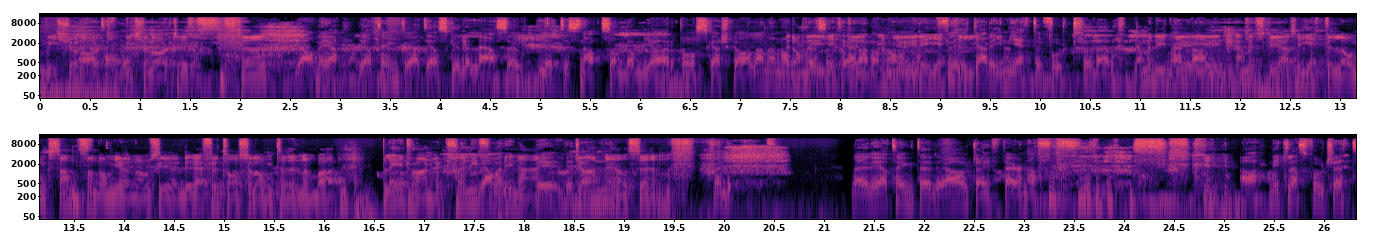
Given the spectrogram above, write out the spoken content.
Visual art, tänkte- visual artists. Ja, men jag, jag tänkte ju att jag skulle läsa upp lite snabbt som de gör på Oscarsgalan när någon de ju presenterar jätte- och ju någon jätte- flikar in jättefort sådär. Ja men, du, Mellan- du, du, ja, men du ska göra så jättelångsamt som de gör när de ska göra. Det är därför det tar så lång tid. De bara Blade Runner 2049, Ja, det- det- John Nelson. Men, det, men jag tänkte, ja okej, fair enough. ja, Niklas, fortsätt.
